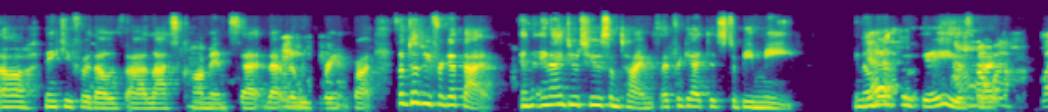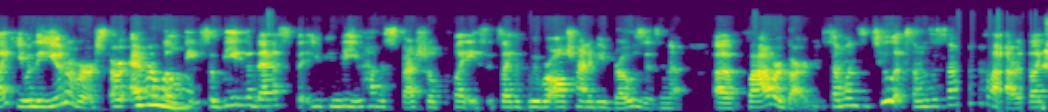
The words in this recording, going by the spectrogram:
Oh, thank you for those uh, last comments that that really brought. Sometimes we forget that, and and I do too. Sometimes I forget just to be me. You know, yes. there's those days there's no one like you in the universe or ever will mm. be. So be the best that you can be. You have a special place. It's like if we were all trying to be roses in a, a flower garden. Someone's a tulip, someone's a sunflower. Like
